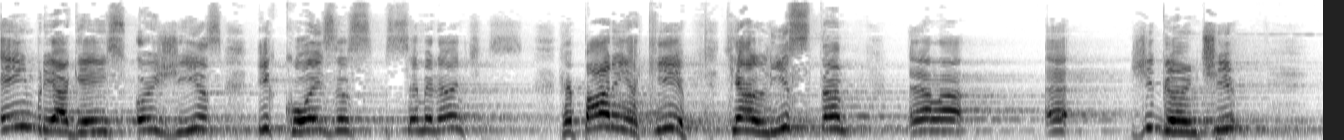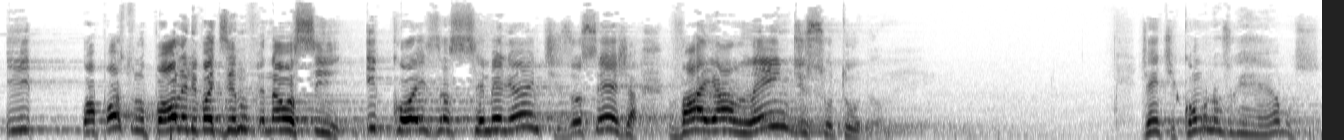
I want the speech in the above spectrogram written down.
embriaguez, orgias e coisas semelhantes. Reparem aqui que a lista ela é gigante e o apóstolo Paulo ele vai dizer no final assim, e coisas semelhantes, ou seja, vai além disso tudo. Gente, como nós guerreamos?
